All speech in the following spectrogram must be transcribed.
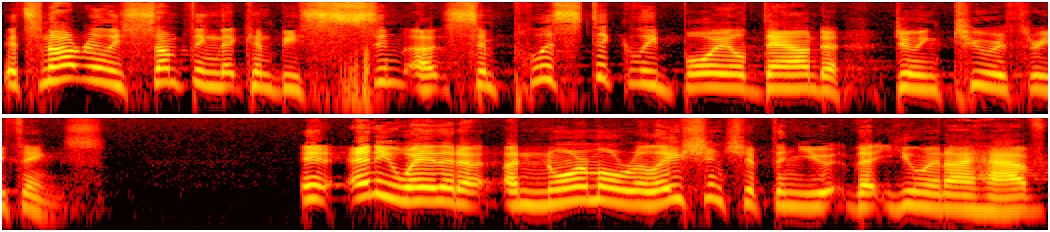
It's not really something that can be sim- uh, simplistically boiled down to doing two or three things. In any way that a, a normal relationship than you, that you and I have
